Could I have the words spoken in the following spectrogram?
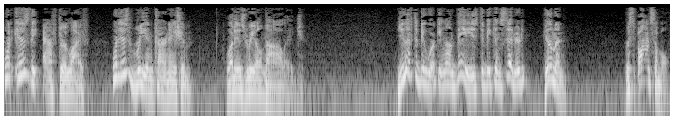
What is the afterlife? What is reincarnation? What is real knowledge? You have to be working on these to be considered human, responsible.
